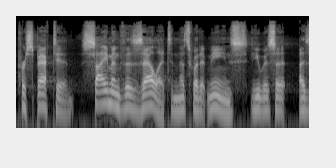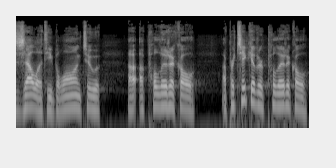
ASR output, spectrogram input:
perspective. Simon the Zealot, and that's what it means. He was a, a zealot. He belonged to a, a political, a particular political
